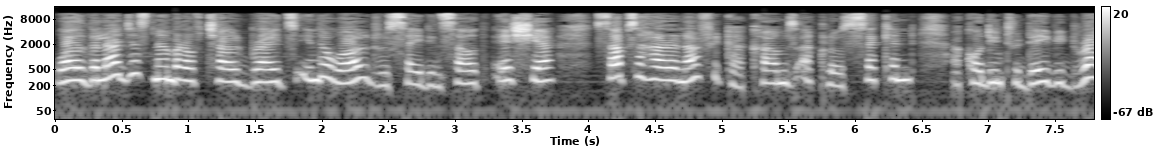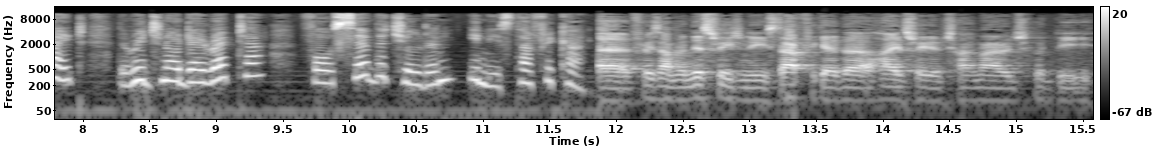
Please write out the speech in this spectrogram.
While the largest number of child brides in the world reside in South Asia, Sub-Saharan Africa comes a close second, according to David Wright, the regional director for Save the Children in East Africa. Uh, for example, in this region, East Africa, the highest rate of child marriage would be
